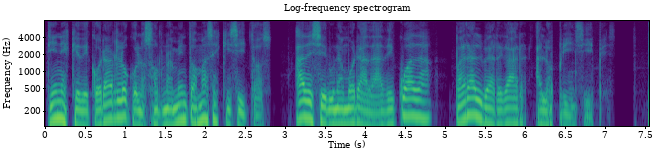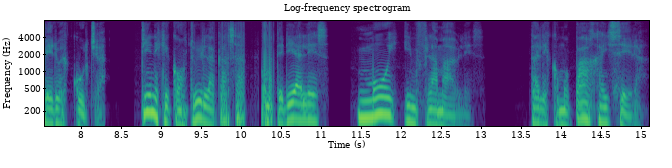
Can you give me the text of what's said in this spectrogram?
Tienes que decorarlo con los ornamentos más exquisitos ha de ser una morada adecuada para albergar a los príncipes. Pero escucha, tienes que construir la casa con materiales muy inflamables, tales como paja y cera.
